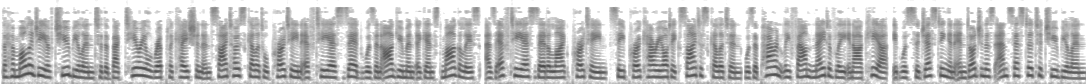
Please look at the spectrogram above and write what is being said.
The homology of tubulin to the bacterial replication and cytoskeletal protein FTSZ was an argument against Margulis, as FTSZ-alike protein see prokaryotic cytoskeleton was apparently found natively in archaea, it was suggesting an endogenous ancestor to tubulin.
